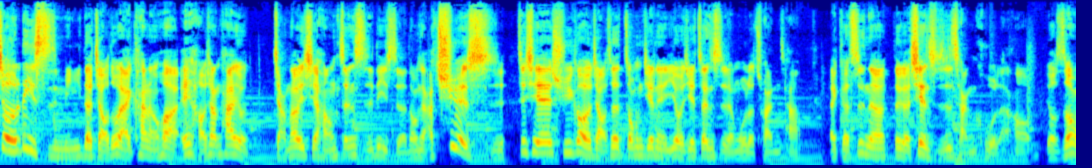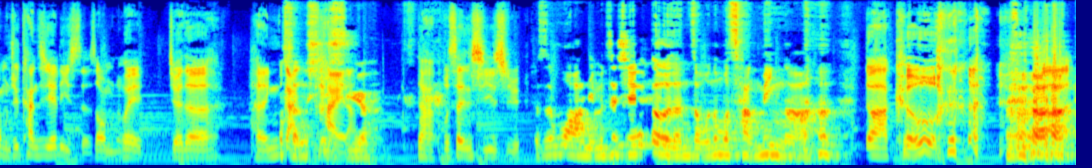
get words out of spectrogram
就历史迷的角度来看的话，哎，好像他有讲到一些好像真实历史的东西啊。确实，这些虚构的角色中间呢，也有一些真实人物的穿插。哎，可是呢，这个现实是残酷的哈。有时候我们去看这些历史的时候，我们会觉得很感慨啊。对啊，不胜唏嘘。就是哇，你们这些恶人怎么那么长命啊？对吧、啊？可恶。对啊，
